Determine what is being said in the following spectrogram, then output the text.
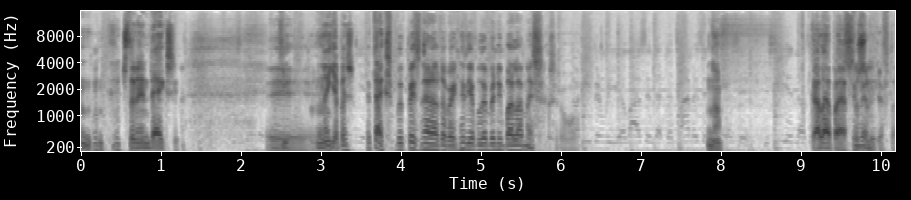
στο 96. Και- ναι, για πες. Εντάξει, παίζει ένα από τα παιχνίδια που δεν μπαίνει μπάλα μέσα, ξέρω εγώ. Ναι. Καλά πάει αυτός. Συμβαίνουν λέει. και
